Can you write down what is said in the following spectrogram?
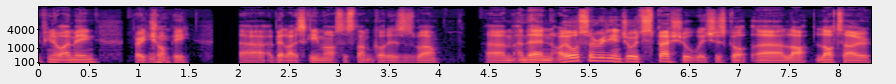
if you know what I mean. Very Mhm. choppy, uh, a bit like Ski Mask the Slump God is as well. Um, and then I also really enjoyed Special, which has got uh, Lotto,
